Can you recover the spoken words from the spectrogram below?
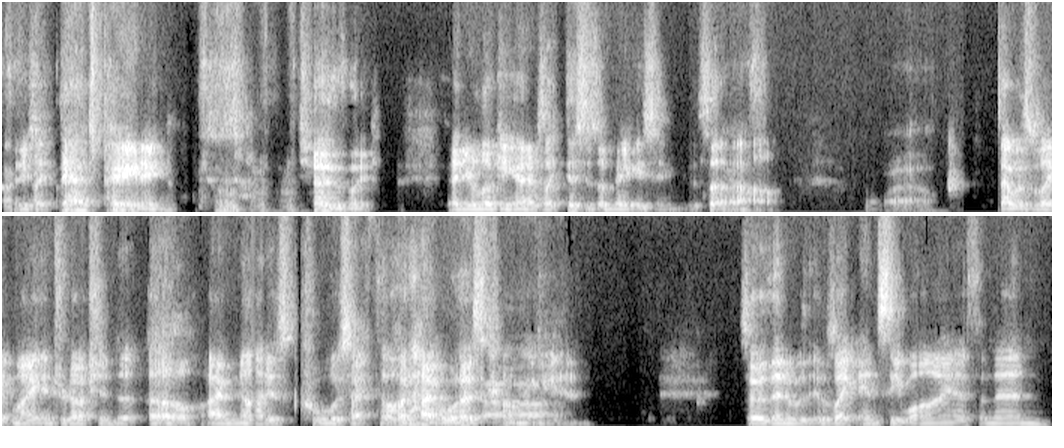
and he's like, that's painting. Like, and you're looking at it, it's like, this is amazing. It's, uh, wow. that was like my introduction to oh i'm not as cool as i thought i was coming Ah. in so then it was it was like nc wyeth and then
